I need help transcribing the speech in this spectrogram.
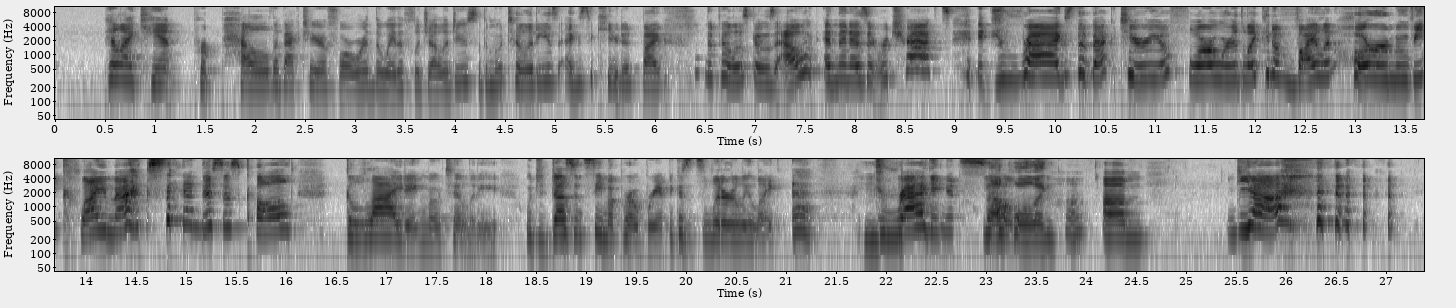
pili can't propel the bacteria forward the way the flagella do, so the motility is executed by the pilus goes out, and then as it retracts, it drags the bacteria forward like in a violent horror movie climax. and this is called gliding motility, which doesn't seem appropriate because it's literally like eh, dragging Not itself. pulling. Um, yeah.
